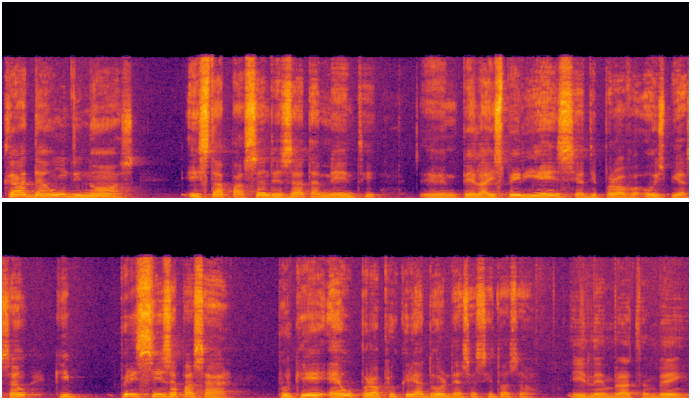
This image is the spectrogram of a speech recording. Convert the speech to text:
cada um de nós está passando exatamente eh, pela experiência de prova ou expiação que precisa passar, porque é o próprio Criador dessa situação. E lembrar também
